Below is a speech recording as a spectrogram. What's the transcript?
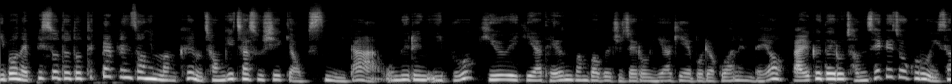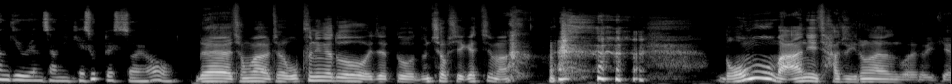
이번 에피소드도 특별 편성인 만큼 전기차 소식이 없습니다. 오늘은 2부 기후위기와 대응 방법을 주제로 이야기해 보려고 하는데요. 말 그대로 전 세계적으로 이상기후 현상이 계속됐어요. 네, 정말 제가 오프닝에도 이제 또 눈치 없이 얘기했지만 너무 많이 자주 일어나는 거예요, 이게.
